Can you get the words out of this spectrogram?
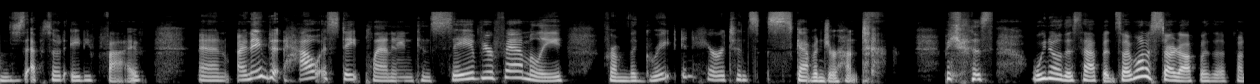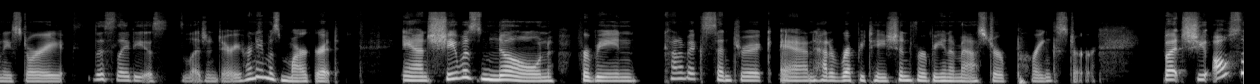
This is episode 85. And I named it How Estate Planning Can Save Your Family from the Great Inheritance Scavenger Hunt. because we know this happened. So I want to start off with a funny story. This lady is legendary. Her name was Margaret, and she was known for being kind of eccentric and had a reputation for being a master prankster. But she also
